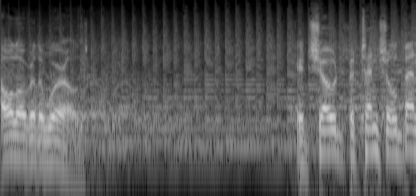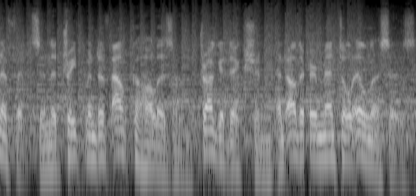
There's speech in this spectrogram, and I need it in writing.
all over the world. It showed potential benefits in the treatment of alcoholism, drug addiction, and other mental illnesses.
